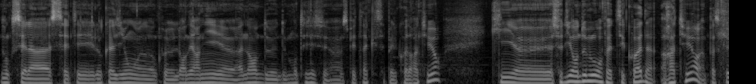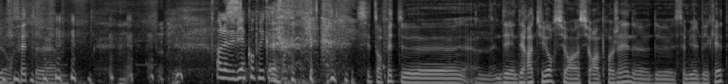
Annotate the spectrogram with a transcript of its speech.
Donc c'est là, c'était l'occasion euh, euh, l'an dernier euh, à Nantes de, de monter un spectacle qui s'appelle Quadrature, qui euh, se dit en deux mots en fait, c'est quad, rature, parce que en fait, euh, On l'avait bien compris comme ça. c'est en fait euh, des, des ratures sur un, sur un projet de, de Samuel Beckett.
